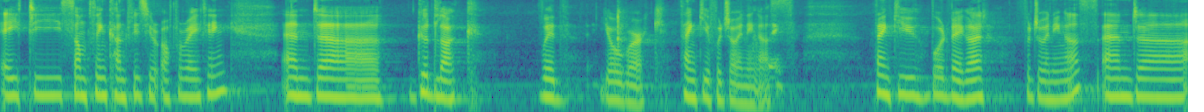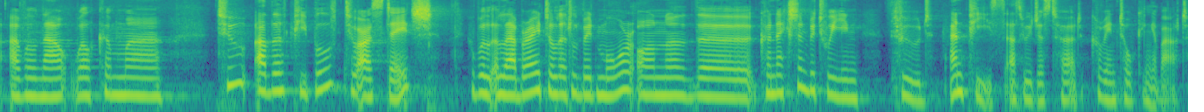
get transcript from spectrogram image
80 something countries you're operating. And uh, good luck with your work. Thank you for joining us. Thank you, Bård Vegar, for joining us. And uh, I will now welcome uh, two other people to our stage who will elaborate a little bit more on uh, the connection between food and peace, as we just heard Corinne talking about.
